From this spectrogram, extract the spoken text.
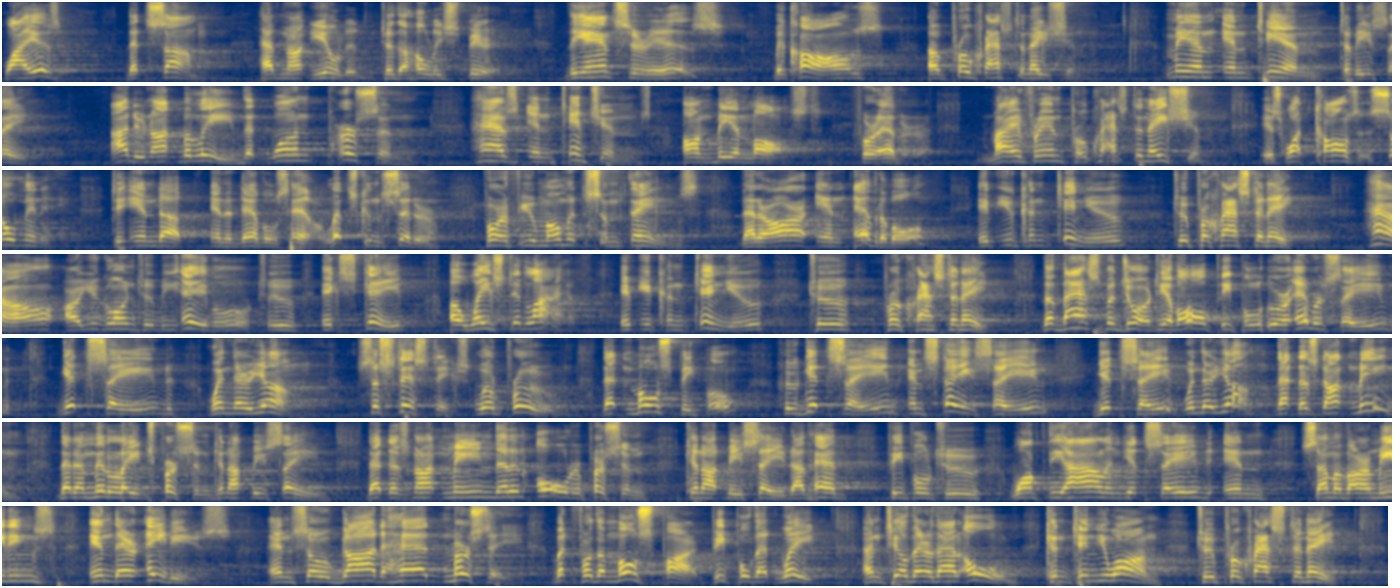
Why is it that some have not yielded to the Holy Spirit? The answer is because of procrastination. Men intend to be saved. I do not believe that one person has intentions on being lost forever. My friend, procrastination is what causes so many to end up in a devil's hell. Let's consider for a few moments some things that are inevitable if you continue to procrastinate. How are you going to be able to escape a wasted life if you continue to procrastinate? The vast majority of all people who are ever saved get saved when they're young. Statistics will prove that most people who get saved and stay saved get saved when they're young. That does not mean that a middle aged person cannot be saved. That does not mean that an older person cannot be saved. I've had people to walk the aisle and get saved in some of our meetings in their 80s. And so God had mercy. But for the most part, people that wait until they're that old continue on to procrastinate.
